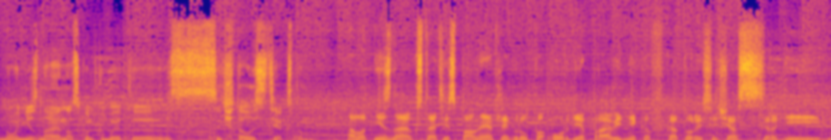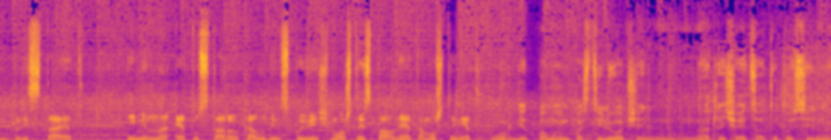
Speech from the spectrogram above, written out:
Но не знаю, насколько бы это сочеталось с текстом. А вот не знаю, кстати, исполняет ли группа Ордия Праведников, в которой сейчас Сергей блистает, именно эту старую калудинскую вещь. Может, и исполняет, а может, и нет. Оргет, по-моему, по стилю вообще отличается от этого сильно.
